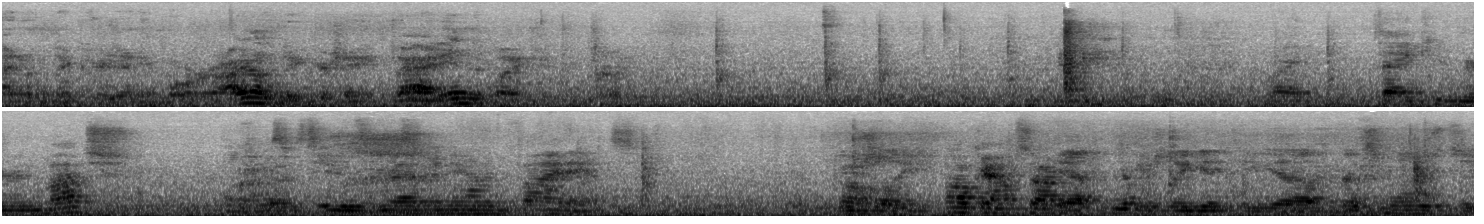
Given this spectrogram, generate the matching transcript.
I don't think there's any more, I don't think there's any fat in the budget. Right, thank you very much. Thank you, Go Mr. to revenue and finance. Usually, Okay, I'm sorry. yeah, Yep. usually get the uh, principals to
